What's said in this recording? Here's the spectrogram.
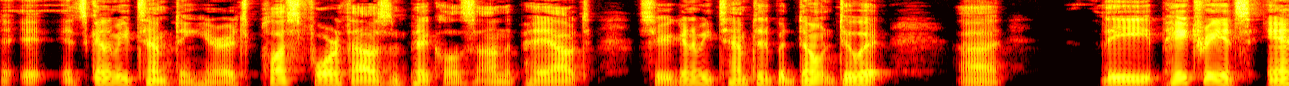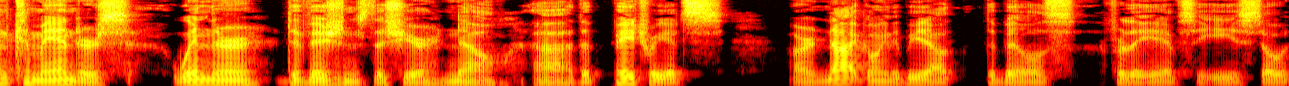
it, it's going to be tempting here. It's plus 4,000 pickles on the payout. So you're going to be tempted, but don't do it. Uh, the Patriots and Commanders win their divisions this year. No. Uh, the Patriots are not going to beat out the Bills for the AFC East. So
